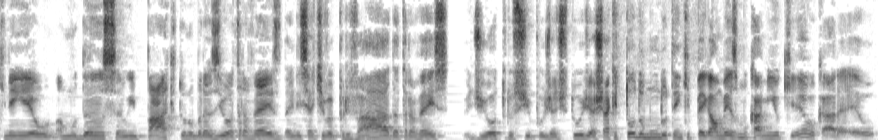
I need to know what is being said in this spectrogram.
que nem eu, a mudança, o impacto no Brasil através da iniciativa privada, através de outros tipos de atitude, achar que todo mundo tem que pegar o mesmo caminho que eu, cara, eu,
